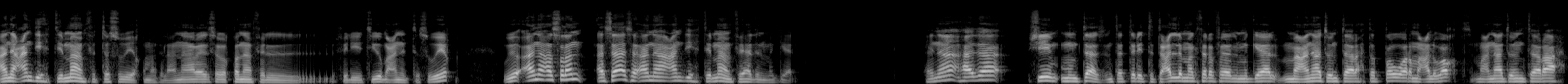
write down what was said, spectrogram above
أنا عندي اهتمام في التسويق مثلا أنا أسوي قناة في في اليوتيوب عن التسويق. وأنا أصلا أساسا أنا عندي اهتمام في هذا المجال. هنا هذا شيء ممتاز أنت تريد تتعلم أكثر في هذا المجال معناته أنت راح تتطور مع الوقت معناته أنت راح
